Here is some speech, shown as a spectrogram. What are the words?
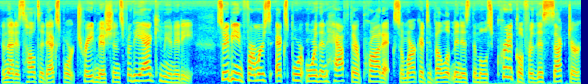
and that has halted export trade missions for the ag community. Soybean farmers export more than half their products, so market development is the most critical for this sector.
